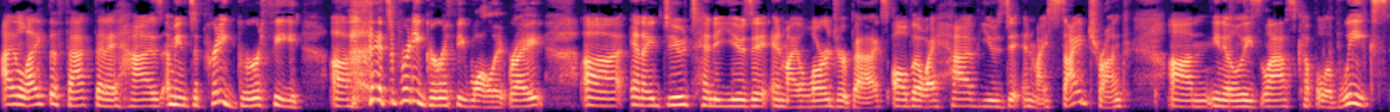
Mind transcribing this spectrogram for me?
I like the fact that it has, I mean, it's a pretty girthy, uh, it's a pretty girthy wallet, right? Uh, and I do tend to use it in my larger bags, although I have used it in my side trunk, um, you know, these last couple of weeks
